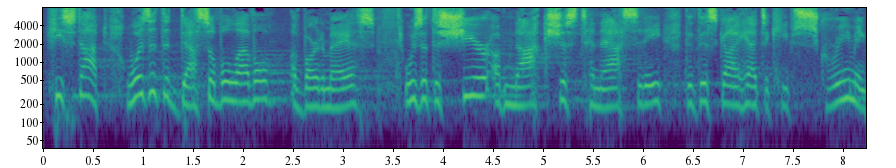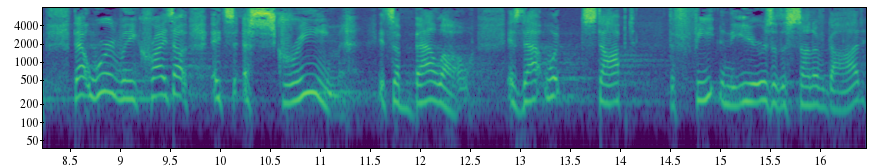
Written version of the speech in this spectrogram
He stopped. Was it the decibel level of Bartimaeus? Was it the sheer obnoxious tenacity that this guy had to keep screaming? That word, when he cries out, it's a scream. It's a bellow. Is that what stopped the feet and the ears of the Son of God?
